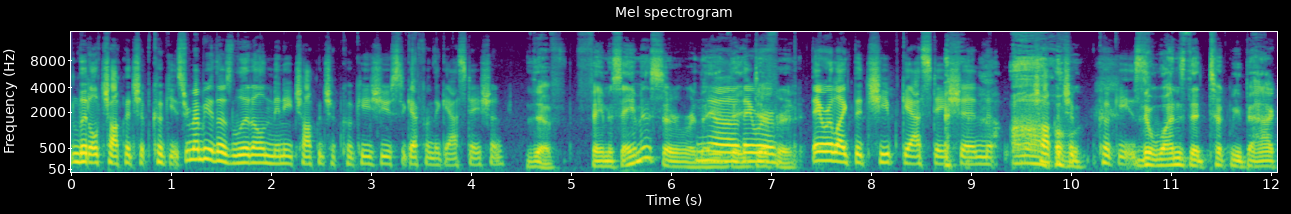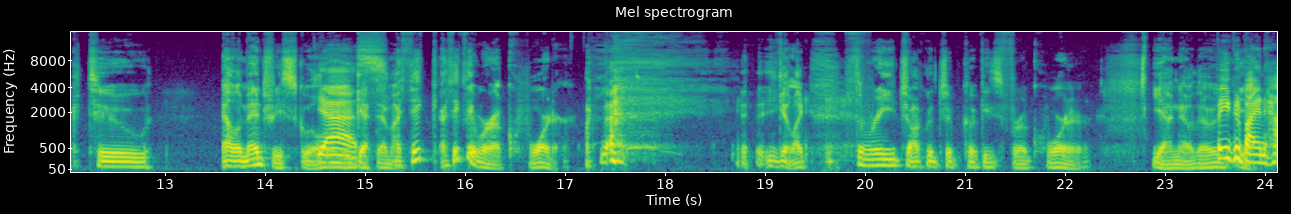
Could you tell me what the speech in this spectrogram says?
little chocolate chip cookies. Remember those little mini chocolate chip cookies you used to get from the gas station? the famous amos or were they no, they, were different they were like the cheap gas station chocolate chip Oh, cookies. the ones that took me back to elementary school when you get them i think i think they were a quarter you get like three chocolate chip cookies for a quarter yeah no those but you could yeah. buy an,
